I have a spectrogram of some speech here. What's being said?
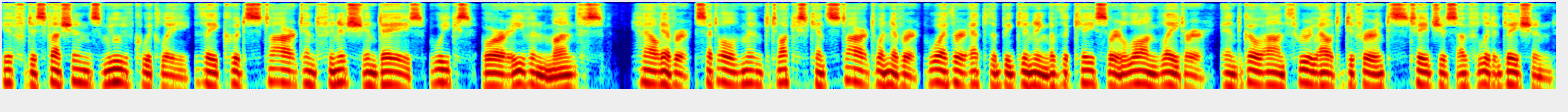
If discussions move quickly, they could start and finish in days, weeks, or even months. However, settlement talks can start whenever, whether at the beginning of the case or long later, and go on throughout different stages of litigation.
